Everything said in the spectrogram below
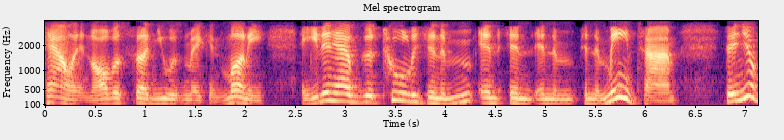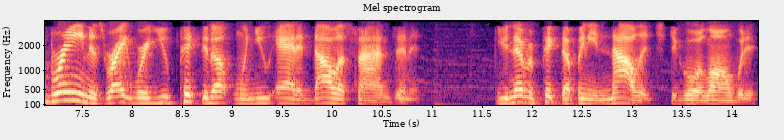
talent and all of a sudden you was making money and you didn't have good tutelage in the in in in the in the meantime, then your brain is right where you picked it up when you added dollar signs in it. You never picked up any knowledge to go along with it.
